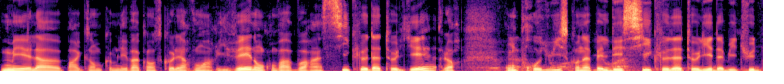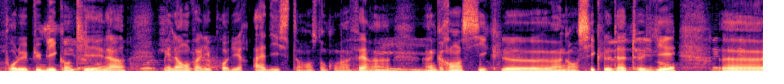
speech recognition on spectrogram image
Mais là, par exemple, comme les vacances scolaires vont arriver, donc on va avoir un cycle d'ateliers. Alors, on produit ce qu'on appelle des cycles d'ateliers d'habitude pour le public quand il est là. Mais là, on va les produire à distance. Donc, on va faire un, grand cycle, un grand cycle d'ateliers. Euh,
